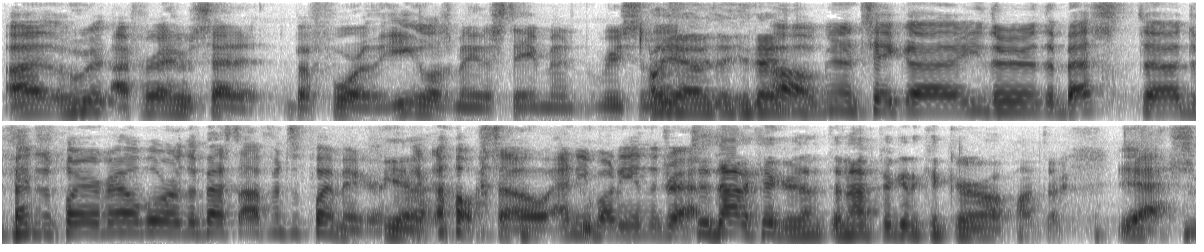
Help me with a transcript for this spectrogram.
Uh, who I forget who said it before. The Eagles made a statement recently. Oh yeah, he did. Oh, I'm gonna take uh, either the best uh, defensive player available or the best offensive playmaker. Yeah. Like, oh, so anybody in the draft? So it's not a kicker. They're not picking a kicker or a punter. yes,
